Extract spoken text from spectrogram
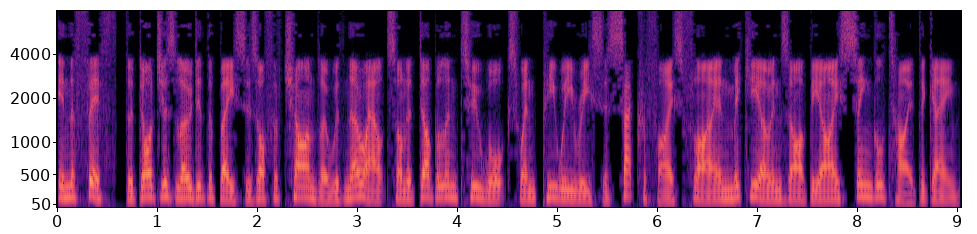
In the fifth, the Dodgers loaded the bases off of Chandler with no outs on a double and two walks when Pee Wee Reese's sacrifice fly and Mickey Owen's RBI single tied the game.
